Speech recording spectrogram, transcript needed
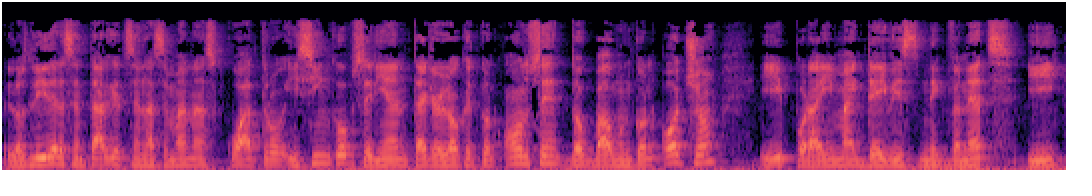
Los líderes en targets en las semanas 4 y 5 serían Tyler Lockett con 11, Doug Baldwin con 8 y por ahí Mike Davis, Nick Vanette y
